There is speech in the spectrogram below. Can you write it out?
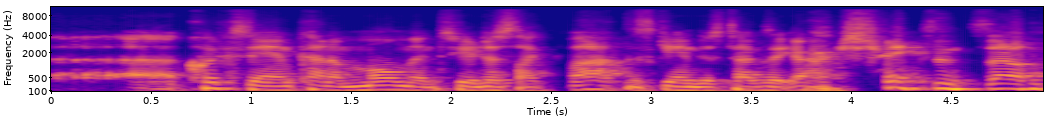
uh, quicksand kind of moment. You're just like, fuck, this game just tugs at your heartstrings. And so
